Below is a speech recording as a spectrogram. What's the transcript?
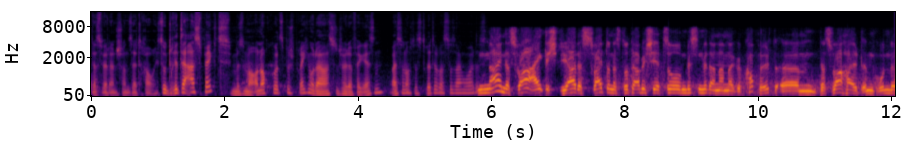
Das wäre dann schon sehr traurig. So, dritter Aspekt müssen wir auch noch kurz besprechen oder hast du schon wieder vergessen? Weißt du noch das dritte, was du sagen wolltest? Nein, das war eigentlich, ja, das zweite und das dritte habe ich jetzt so ein bisschen miteinander gekoppelt. Ähm, das war halt im Grunde.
